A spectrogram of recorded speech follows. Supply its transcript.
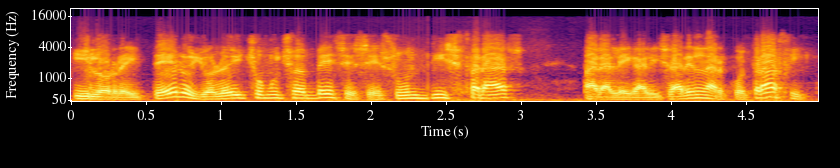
y lo reitero, yo lo he dicho muchas veces, es un disfraz para legalizar el narcotráfico.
